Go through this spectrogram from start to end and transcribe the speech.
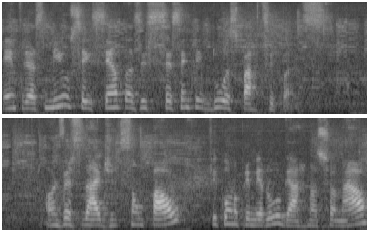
entre as 1.662 participantes. A Universidade de São Paulo ficou no primeiro lugar nacional,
